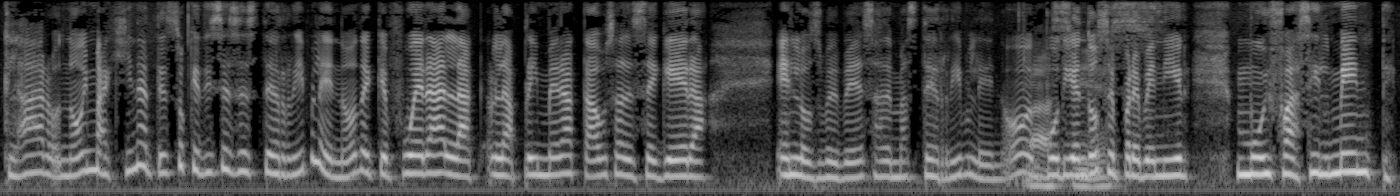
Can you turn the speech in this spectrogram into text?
claro, no, imagínate, eso que dices es terrible, ¿no? De que fuera la, la primera causa de ceguera en los bebés, además terrible, ¿no? Así Pudiéndose es. prevenir muy fácilmente.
